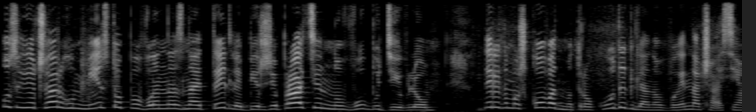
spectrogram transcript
У свою чергу місто повинне знайти для біржі праці нову будівлю. Неріда Мошкова, Дмитро Кудик для новин на часі.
